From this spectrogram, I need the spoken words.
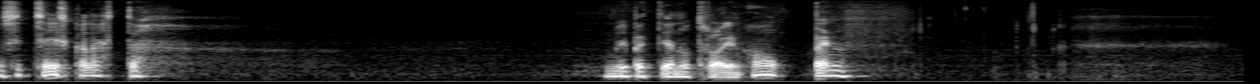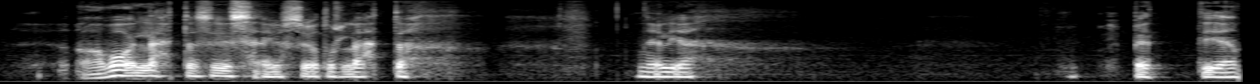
No sitten seiska lähtö. Liberty ja Nutrolin Open avoin lähtö siis, ei ole sijoituslähtö. Neljä pettiä.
